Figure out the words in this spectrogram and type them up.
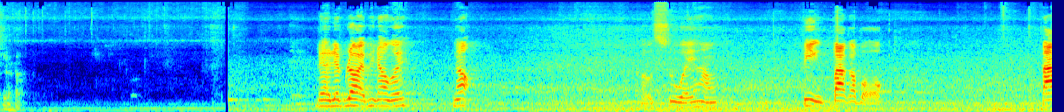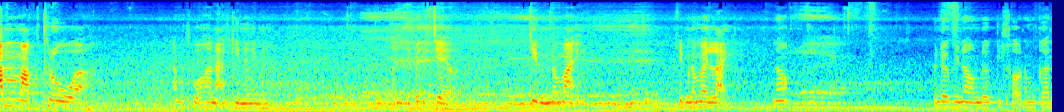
อยู่เดี๋ยวเรียบร้อยพี่น้องเอ้ยเนาะเขาสวยเฮาปิ้งปลากระบอกตำหมักถั่วตำถั่วหนากินอันนี้มันมันจะเป็นแจ่วจิ้มน้ำไม้จิ้มน้ำไม้ไหลเนาะมาเด้อพี่น้องเด้อกินข้าวน้ำกัน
